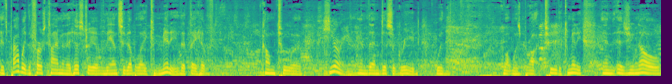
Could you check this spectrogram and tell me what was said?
It's probably the first time in the history of the NCAA committee that they have come to a hearing and then disagreed with what was brought to the committee. And as you know,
